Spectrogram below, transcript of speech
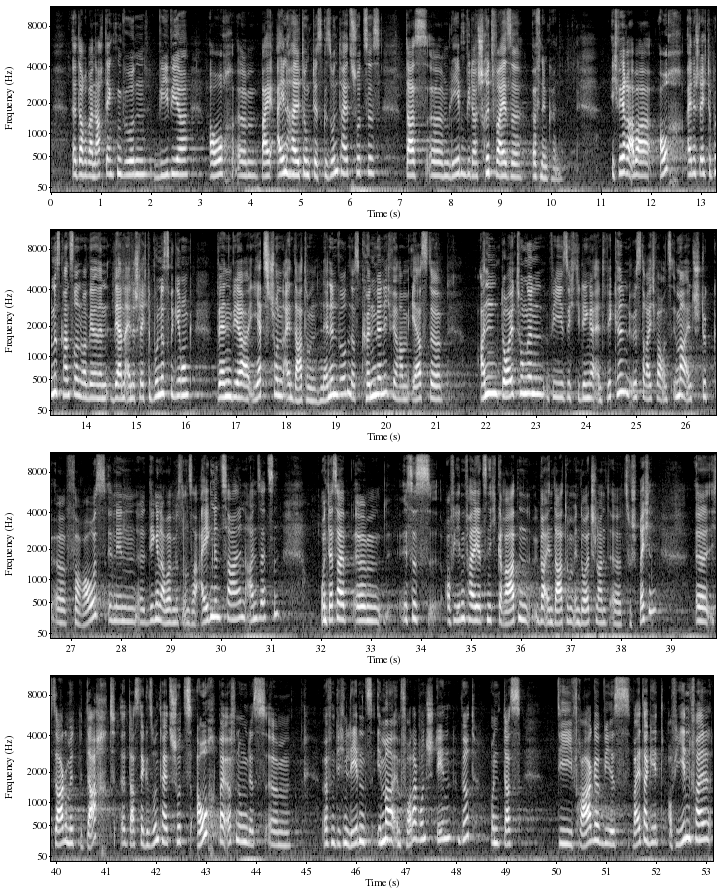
äh, darüber nachdenken würden, wie wir auch ähm, bei Einhaltung des Gesundheitsschutzes das ähm, Leben wieder schrittweise öffnen können. Ich wäre aber auch eine schlechte Bundeskanzlerin oder wir wären eine schlechte Bundesregierung, wenn wir jetzt schon ein Datum nennen würden. Das können wir nicht. Wir haben erste Andeutungen, wie sich die Dinge entwickeln. Österreich war uns immer ein Stück äh, voraus in den äh, Dingen, aber wir müssen unsere eigenen Zahlen ansetzen. Und deshalb ähm, ist es auf jeden Fall jetzt nicht geraten, über ein Datum in Deutschland äh, zu sprechen. Äh, ich sage mit Bedacht, äh, dass der Gesundheitsschutz auch bei Öffnungen des ähm, öffentlichen Lebens immer im Vordergrund stehen wird und dass die Frage, wie es weitergeht, auf jeden Fall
